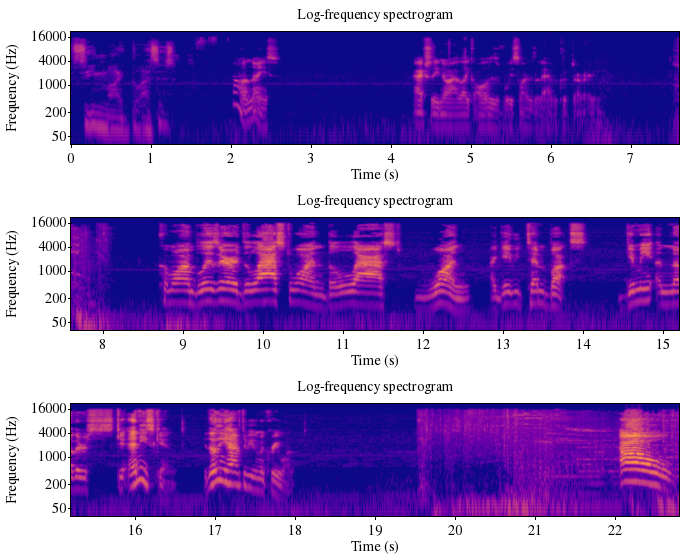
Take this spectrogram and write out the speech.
seen my glasses? Oh, nice. Actually, no, I like all his voice lines that I have equipped already. Come on, Blizzard, the last one, the last one. I gave you 10 bucks. Give me another skin, any skin. It doesn't even have to be the McCree one. Oh!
